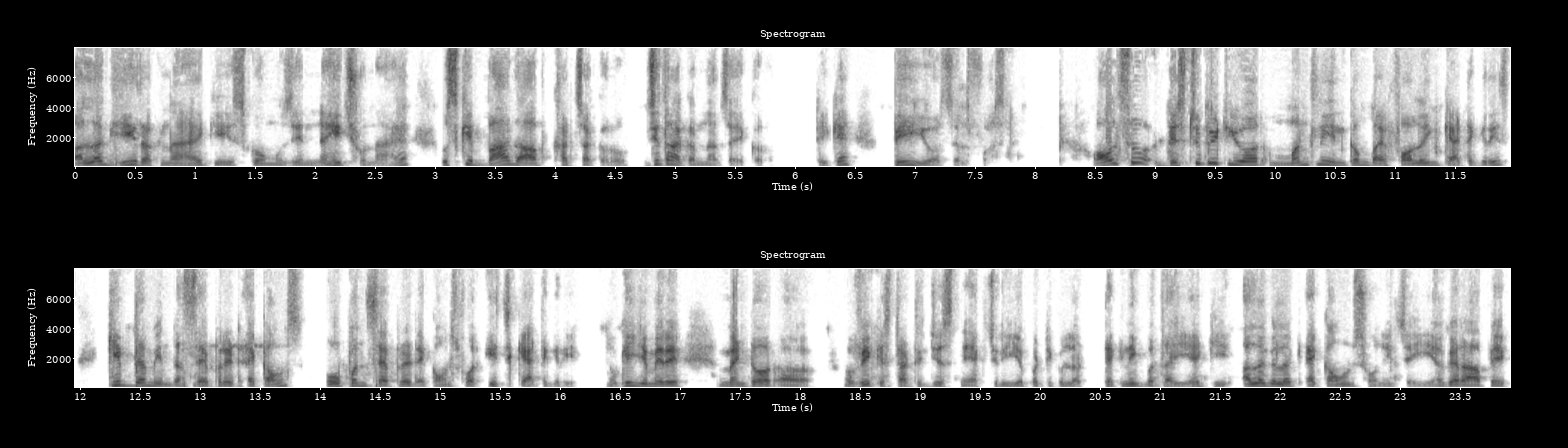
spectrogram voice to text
अलग ही रखना है कि इसको मुझे नहीं छूना है। उसके बाद आप खर्चा करो, जितना करना चाहिए करो, ठीक है? Pay yourself first also distribute your monthly income by following categories keep them in the separate account open separate account for each category okay ये मेरे मेंटोर वीक स्ट्रेटेजिस्ट ने एक्चुअली ये पर्टिकुलर टेक्निक बताई है कि अलग अलग अकाउंट्स होने चाहिए। अगर आप एक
